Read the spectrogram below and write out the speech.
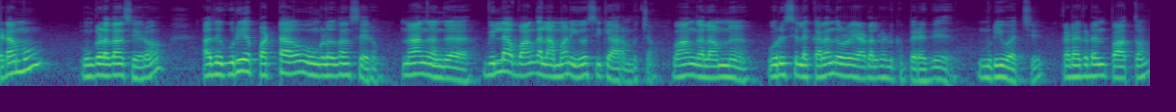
இடமும் உங்களை தான் சேரும். அதுக்குரிய பட்டாவும் உங்களை தான் சேரும். நாங்கள் அங்கே வில்லா வாங்கலாமான்னு யோசிக்க ஆரம்பித்தோம் வாங்கலாம்னு ஒரு சில கலந்துரையாடல்களுக்கு பிறகு முடிவாச்சு. கடகடன் பார்த்தோம்.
